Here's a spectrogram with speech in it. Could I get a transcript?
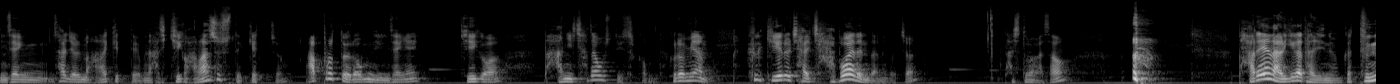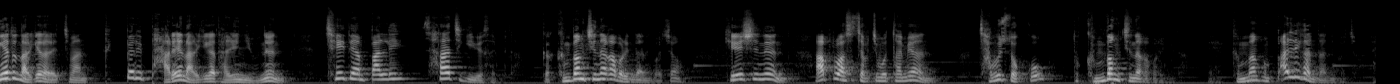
인생 살지 얼마 안 왔기 때문에 아직 기회가 안 왔을 수도 있겠죠 앞으로 또 여러분 인생에 기회가 많이 찾아올 수도 있을 겁니다 그러면 그 기회를 잘 잡아야 된다는 거죠 다시 돌아가서 발에 날개가 달린 이유, 그러니까 등에도 날개가 달렸지만 특별히 발에 날개가 달린 이유는 최대한 빨리 사라지기 위해서입니다. 그러니까 금방 지나가 버린다는 거죠. 기회신은 앞으로 와서 잡지 못하면 잡을 수 없고 또 금방 지나가 버립니다. 예, 금방 빨리 간다는 거죠. 예.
